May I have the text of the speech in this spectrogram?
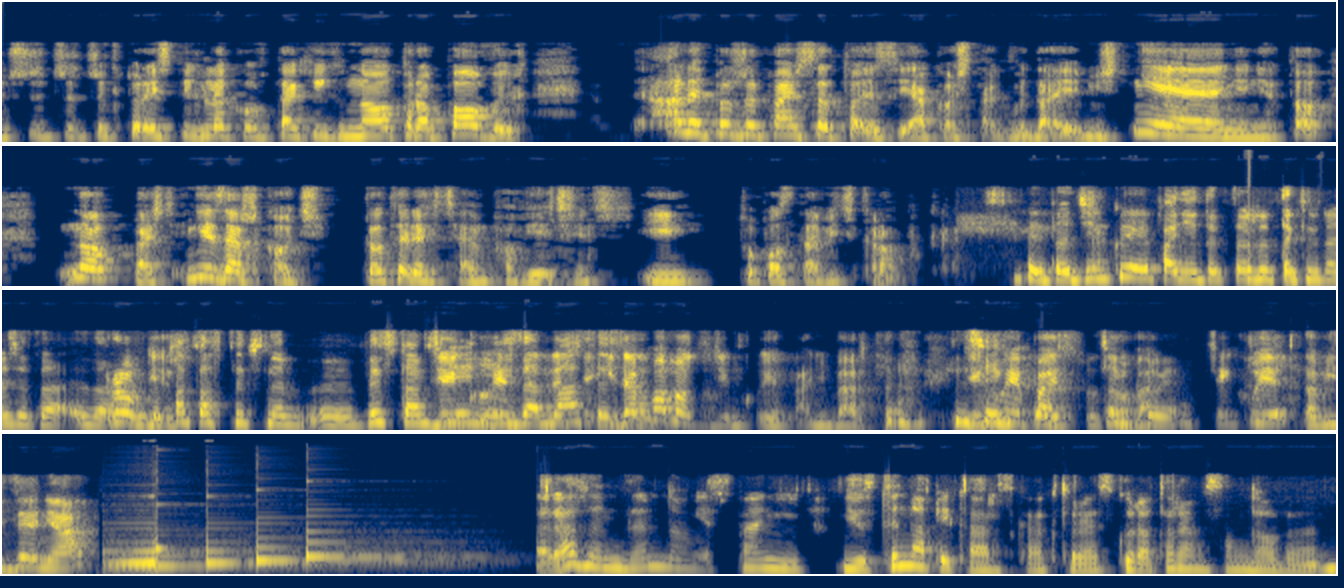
czy, czy, czy któreś z tych leków takich nootropowych, ale proszę Państwa, to jest jakoś tak, wydaje mi się, nie, nie, nie, to, no właśnie, nie zaszkodzi. To tyle chciałem powiedzieć i tu postawić kropkę. To dziękuję Panie doktorze w takim razie za, za fantastyczne y, wystąpienie dziękuję i za masę. I za pomoc dziękuję Pani bardzo. Dziękuję, dziękuję Państwu za uwagę. Dziękuję, do widzenia. Razem ze mną jest pani Justyna Piekarska, która jest kuratorem sądowym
